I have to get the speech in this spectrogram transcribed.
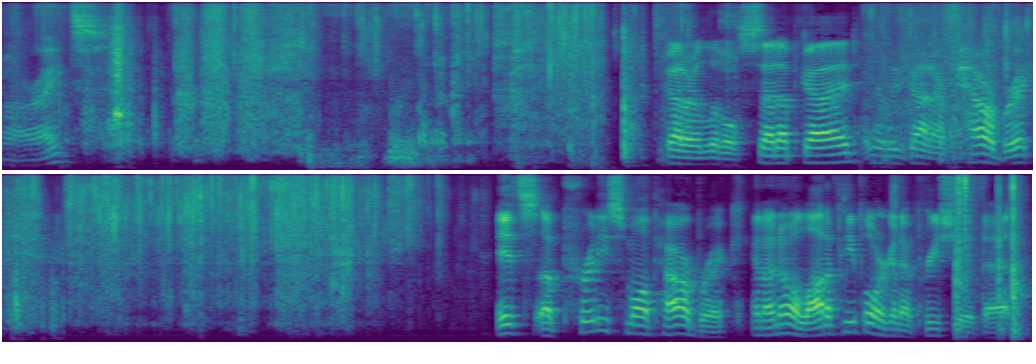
Alright. Got our little setup guide, and then we've got our power brick. It's a pretty small power brick, and I know a lot of people are going to appreciate that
